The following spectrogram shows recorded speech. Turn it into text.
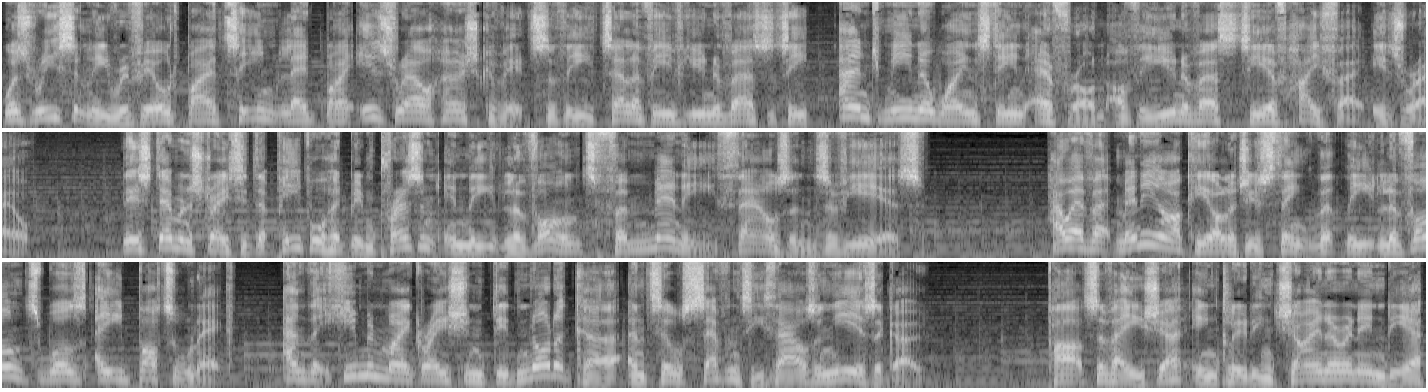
was recently revealed by a team led by Israel Hershkovitz of the Tel Aviv University and Mina Weinstein Evron of the University of Haifa, Israel. This demonstrated that people had been present in the Levant for many thousands of years. However, many archaeologists think that the Levant was a bottleneck and that human migration did not occur until 70,000 years ago. Parts of Asia, including China and India,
